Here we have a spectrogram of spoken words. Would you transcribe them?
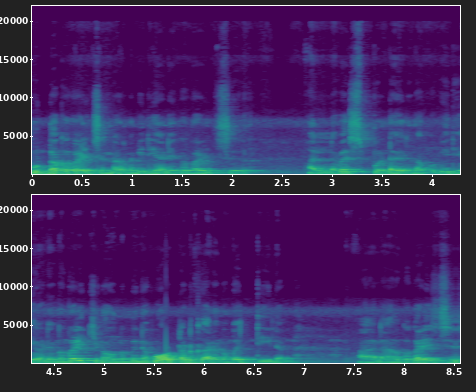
ഫുഡൊക്കെ കഴിച്ചിട്ടുണ്ടായിരുന്നു. ബിരിയാണിയൊക്കെ കഴിച്ച്. നല്ല വിശപ്പുണ്ടായിരുന്നു. അപ്പോൾ ബിരിയാണി ഒന്നും കഴിക്കണമൊന്നും പിന്നെ ഫോട്ടോ എടുക്കാനൊന്നും പറ്റിയില്ല. അങ്ങനെ അതൊക്കെ കഴിച്ച്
